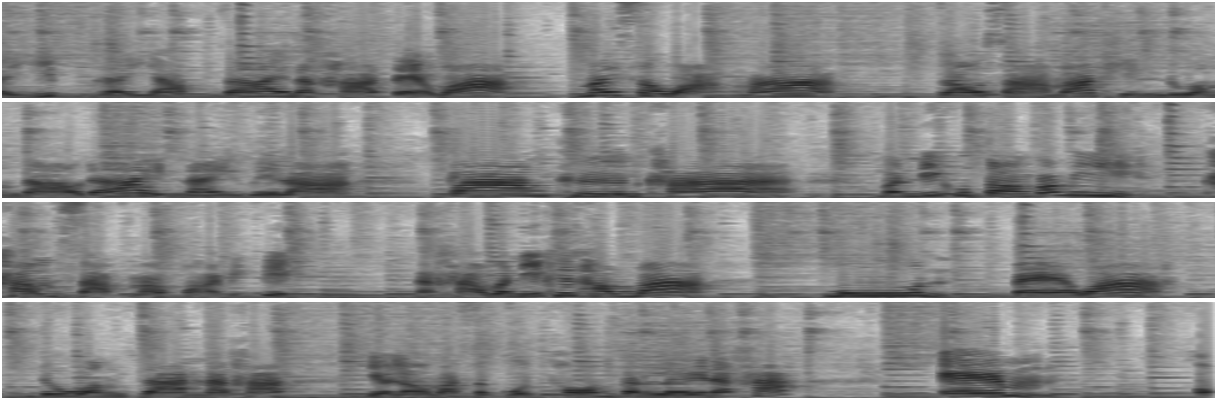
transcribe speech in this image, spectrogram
ระยิบระยับได้นะคะ แต่ว่าไม่สว่างมาก เราสามารถเห็นดวงดาวได้ในเวลากลางคืนค่ะ วันนี้ครูตองก็มีคำศัพท์มาฝากเด็กๆนะคะ วันนี้คือคำว่ามูนแปลว่า ดวงจันทร์นะคะ เดี๋ยวเรามาสะกดพร้อมกันเลยนะคะ M O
